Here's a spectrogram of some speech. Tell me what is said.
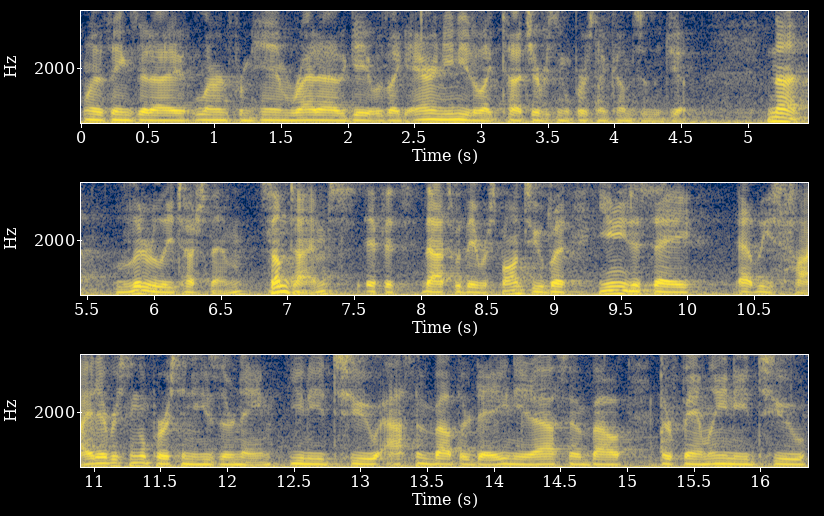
one of the things that I learned from him right out of the gate was like, Aaron, you need to like touch every single person that comes in the gym. Not literally touch them. Sometimes, if it's that's what they respond to, but you need to say at least hide every single person, and use their name. You need to ask them about their day. You need to ask them about their family. You need to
